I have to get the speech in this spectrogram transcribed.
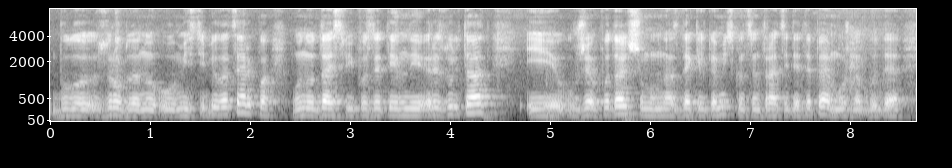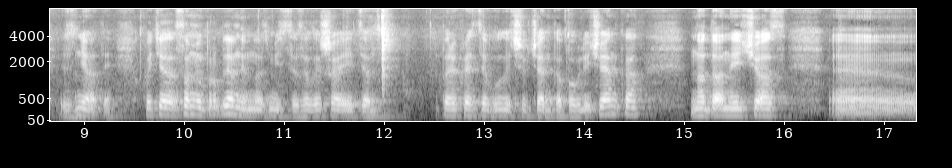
було зроблено у місті Біла Церква, воно дасть свій позитивний результат, і вже в подальшому у нас декілька місць концентрації ДТП можна буде зняти. Хоча самим проблемним у нас місце залишається перехрестя вулиць Шевченка Павліченка на даний час. Е,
